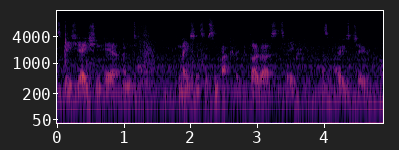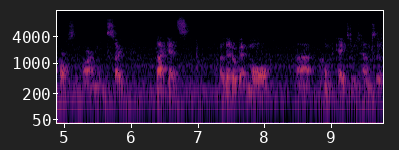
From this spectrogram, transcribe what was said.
speciation here and maintenance of sympatric diversity as opposed to cross environments. So that gets a little bit more uh, complicated in terms of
